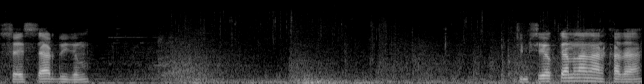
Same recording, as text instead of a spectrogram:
Sesler duydum. Kimse yok mi lan arkada?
